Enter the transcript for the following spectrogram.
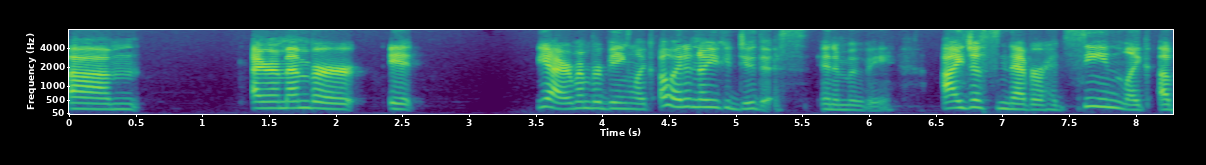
um, I remember it. Yeah, I remember being like, oh, I didn't know you could do this in a movie. I just never had seen like a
